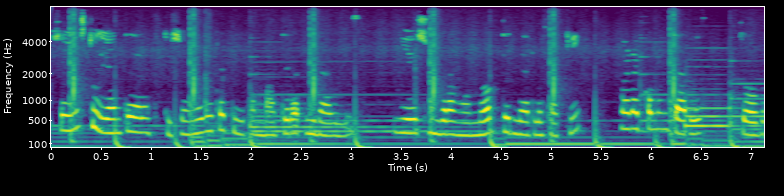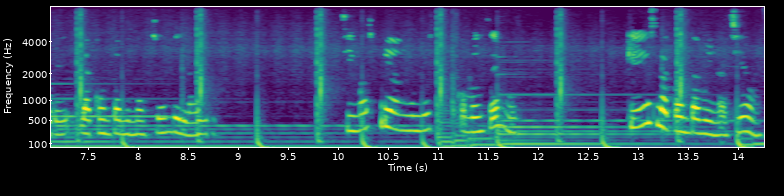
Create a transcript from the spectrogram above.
Soy estudiante de la institución educativa Mater Admirables y es un gran honor tenerlos aquí para comentarles sobre la contaminación del aire. Sin más preámbulos, comencemos. ¿Qué es la contaminación?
